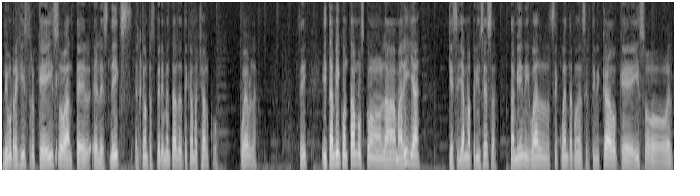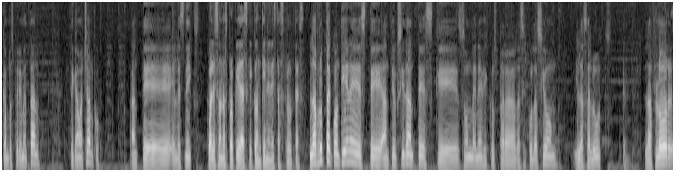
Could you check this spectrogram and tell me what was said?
de un registro que hizo ante el, el SNICS, el campo experimental de Tecamachalco, Puebla. ¿sí? Y también contamos con la amarilla, que se llama princesa. También igual se cuenta con el certificado que hizo el campo experimental de Tecamachalco ante el SNICS. ¿Cuáles son las propiedades que contienen estas frutas? La fruta contiene este, antioxidantes que son benéficos para la circulación y la salud. La flor,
